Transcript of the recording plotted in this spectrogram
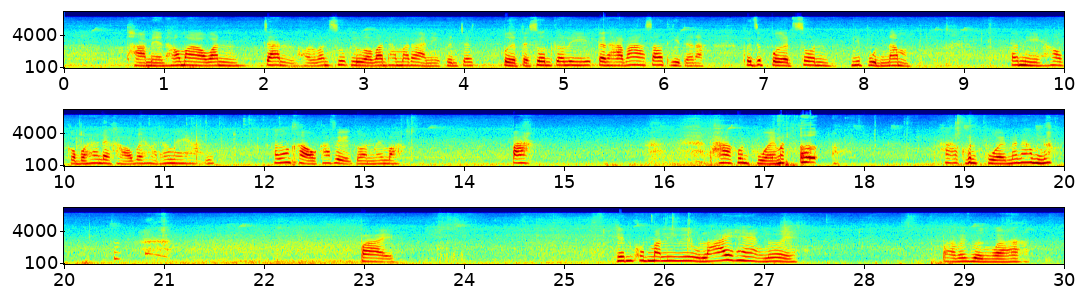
ถ้าแมนเข้ามาวันจันทร์หรือวันศุกร์หรือว่าวันธรรมดานี่เพิ่นจะเปิดแต่โซนเกาหลีแต่ถ้ามาเสาร์อาทิตย์นะเพิ่นจะเปิดโซนญี่ปุ่นนํตอนนี้เฮากับบ่ทันได้เข้าไปหาทางในหันเขาต้องเข้าคาเฟ่ก่อนแม่นบ่ปะพาคนป่วยมาเออพาคนป่วยมานำเนาะไป เห็นคนมารีวิวหลายแห่งเลยป้าไปเบิ่งว่า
